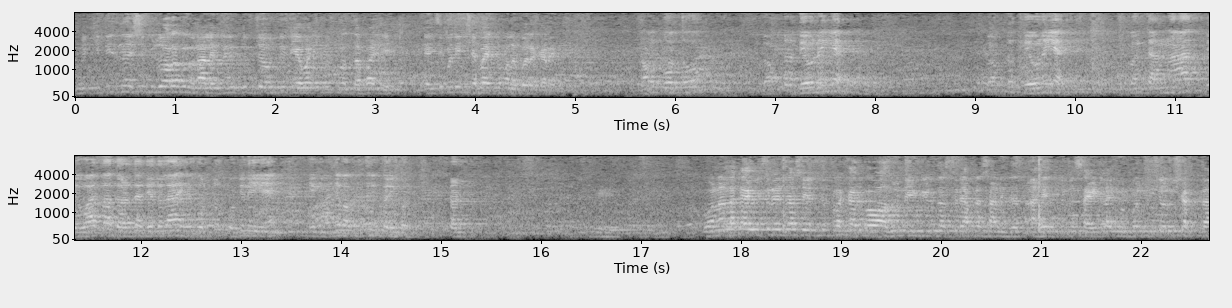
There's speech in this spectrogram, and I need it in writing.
तुम्ही किती नशीब जोरात घेऊन आले तरी तुमच्यावरती देवाची पण श्रद्धा पाहिजे. त्याची पण इच्छा पाहिजे तुम्हाला बरं करायचं. डॉक्टर बोलतो डॉक्टर देव नाही आहे डॉक्टर देव नाही आहे पण त्यांना देवाचा दर्जा दिलेला आहे ही गोष्ट खोटी नाही आहे. हे माझ्या बाबतीत तरी खरी पडते कोणाला काय विचारायचं असेल तर प्रकाश भाऊ अजून एक दीड तास तरी आपल्या सानिध्यात आहेत. तुम्ही साईडला घेऊन पण विचारू शकता.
